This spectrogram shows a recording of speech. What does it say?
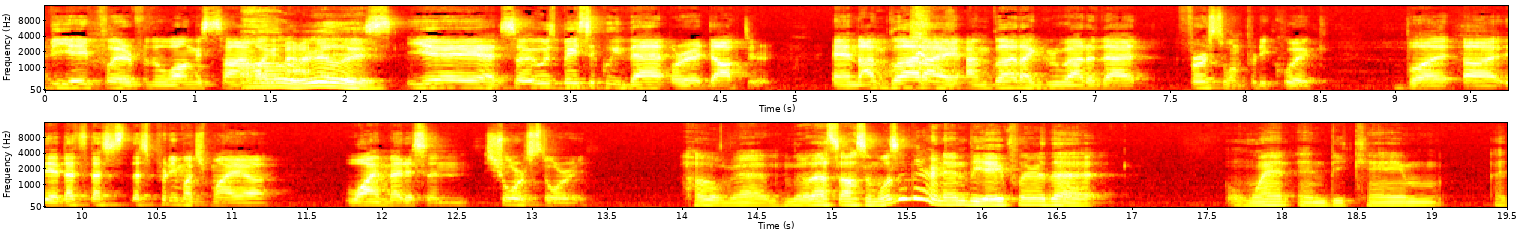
NBA player for the longest time. like, Oh, I- really? yeah, yeah. So it was basically that or a doctor, and I'm glad I I'm glad I grew out of that first one pretty quick. But uh, yeah, that's that's that's pretty much my uh, why medicine short story. Oh man, no, that's awesome. Wasn't there an NBA player that went and became? A,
